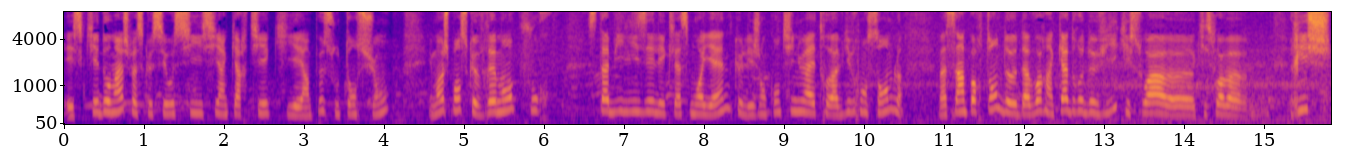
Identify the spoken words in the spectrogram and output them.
Et ce qui est dommage parce que c'est aussi ici un quartier qui est un peu sous tension. Et moi je pense que vraiment pour stabiliser les classes moyennes, que les gens continuent à, être, à vivre ensemble, bah, c'est important d'avoir un cadre de vie qui soit, euh, qui soit euh, riche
